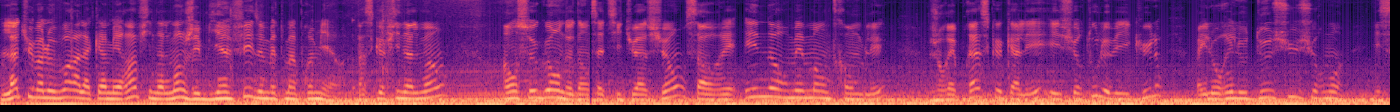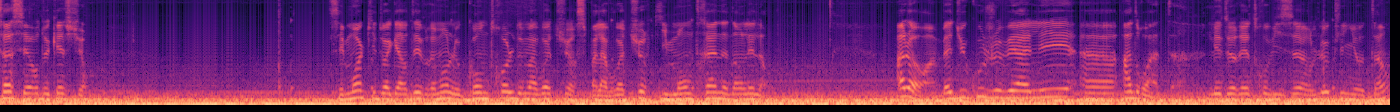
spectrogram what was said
là, tu vas le voir à la caméra. Finalement, j'ai bien fait de mettre ma première. Parce que finalement, en seconde, dans cette situation, ça aurait énormément tremblé. J'aurais presque calé. Et surtout, le véhicule, bah, il aurait le dessus sur moi. Et ça, c'est hors de question c'est moi qui dois garder vraiment le contrôle de ma voiture. C'est pas la voiture qui m'entraîne dans l'élan. Alors, ben du coup, je vais aller euh, à droite. Les deux rétroviseurs, le clignotant.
